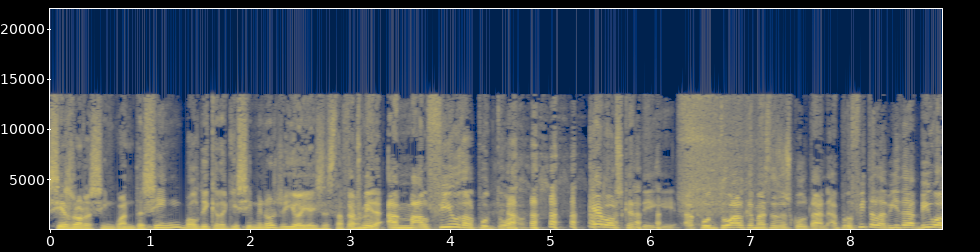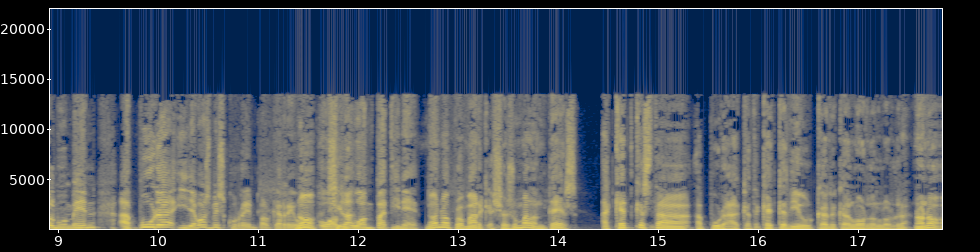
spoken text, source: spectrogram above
Si és l'hora 55, vol dir que d'aquí 5 minuts jo ja haig d'estar fora. Doncs mira, em malfio del puntual. Què vols que et digui? Eh, Puntual que m'estàs escoltant. Aprofita la vida, viu el moment, apura i llavors ves corrent pel carrer No, o, o, si la- o en patinet. No, no, però Marc, això és un malentès. Aquest que està apurat, que- aquest que diu que, que l'ordre l'ordre, no, no,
